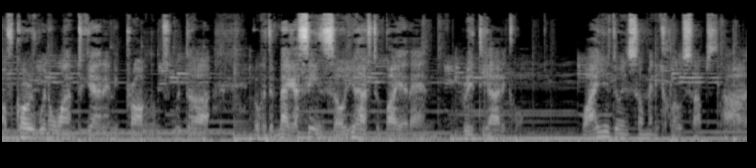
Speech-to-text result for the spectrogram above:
of course we don't want to get any problems with the with the magazine, so you have to buy it and read the article. Why are you doing so many close-ups? Uh,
